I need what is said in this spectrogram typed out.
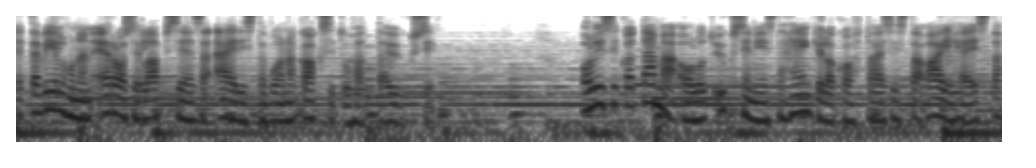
että Vilhunen erosi lapsiensa äidistä vuonna 2001. Olisiko tämä ollut yksi niistä henkilökohtaisista aiheista,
